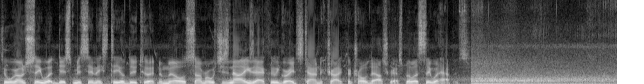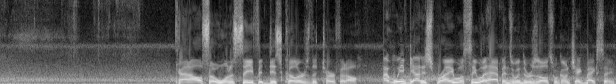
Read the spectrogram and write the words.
So we're going to see what Dismiss NXT will do to it in the middle of summer, which is not exactly the greatest time to try to control Dallas grass, but let's see what happens. Kind of also want to see if it discolors the turf at all. all right, we've got it sprayed. We'll see what happens with the results. We're going to check back soon.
